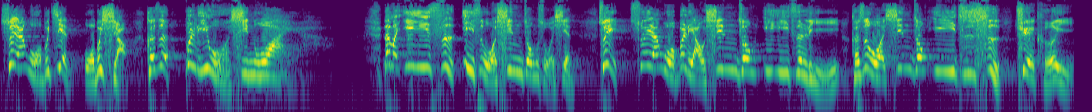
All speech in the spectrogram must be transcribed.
虽然我不见，我不晓。可是不离我心外呀。那么一一四亦是我心中所现，所以虽然我不了心中一一之理，可是我心中一一之事却可以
